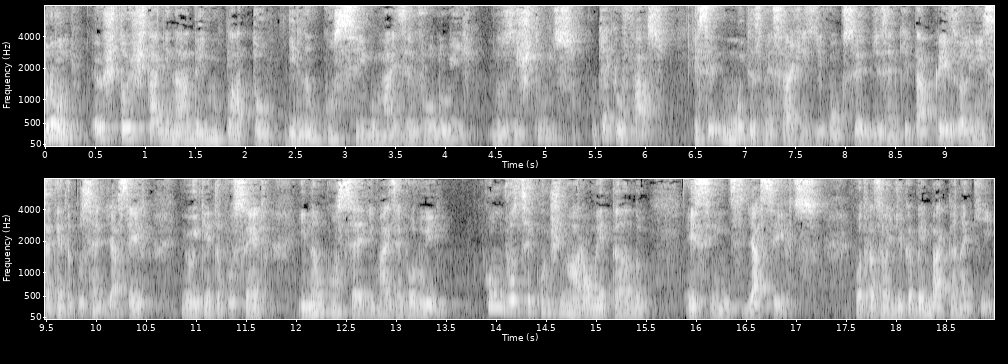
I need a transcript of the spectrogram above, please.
Bruno, eu estou estagnado em um platô e não consigo mais evoluir nos estudos. O que é que eu faço? Recebo muitas mensagens de concurseiro dizendo que está preso ali em 70% de acerto, em 80% e não consegue mais evoluir. Como você continuar aumentando esse índice de acertos? Vou trazer uma dica bem bacana aqui.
